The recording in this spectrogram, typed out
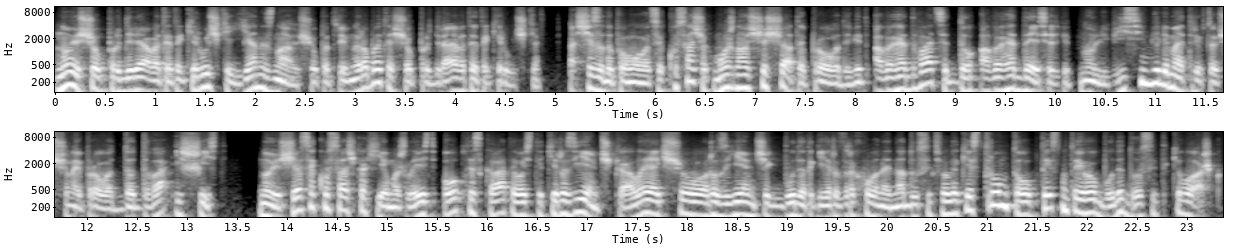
Ну і щоб продірявити такі ручки, я не знаю, що потрібно робити, щоб продірявити такі ручки. А ще за допомогою цих кусачок можна очищати проводи від AVG20 до AVG10 від 0,8 мм товщини провод до 2,6 Ну і ще в цих кусачках є можливість обтискати ось такі роз'ємчики, але якщо роз'ємчик буде такий розрахований на досить великий струм, то обтиснути його буде досить таки важко.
